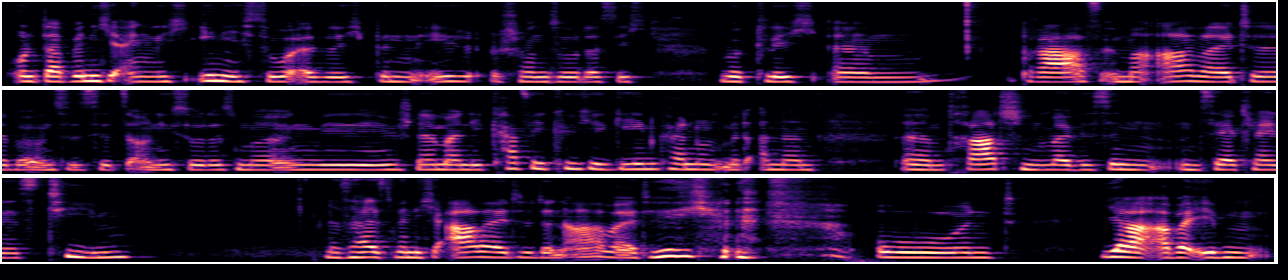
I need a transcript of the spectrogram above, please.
Und da bin ich eigentlich eh nicht so. Also ich bin eh schon so, dass ich wirklich ähm, brav immer arbeite. Bei uns ist es jetzt auch nicht so, dass man irgendwie schnell mal in die Kaffeeküche gehen kann und mit anderen ähm, tratschen, weil wir sind ein sehr kleines Team. Das heißt, wenn ich arbeite, dann arbeite ich. und ja, aber eben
